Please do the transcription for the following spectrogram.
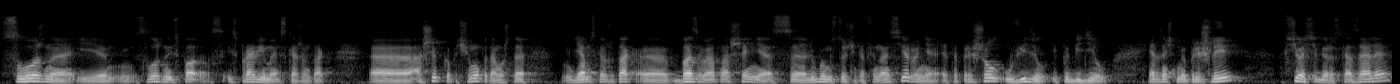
сложная и сложно исправимая, скажем так, э, ошибка. Почему? Потому что, я вам скажу так, э, базовые отношения с любым источником финансирования – это пришел, увидел и победил. Это значит, мы пришли, все о себе рассказали,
